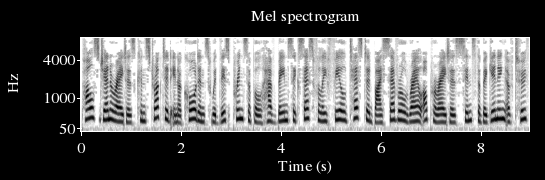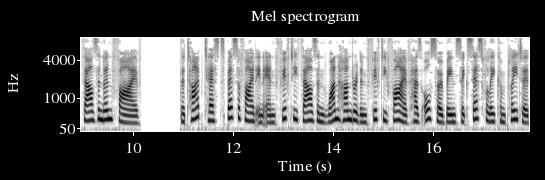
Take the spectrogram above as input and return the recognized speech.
Pulse generators constructed in accordance with this principle have been successfully field tested by several rail operators since the beginning of 2005. The type test specified in EN 50155 has also been successfully completed,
